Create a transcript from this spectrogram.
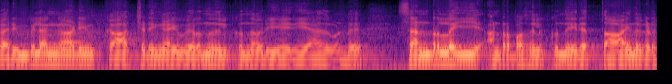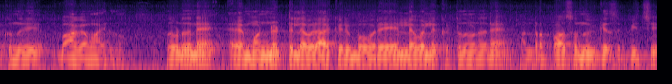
കരിമ്പിലങ്ങാടിയും കാച്ചടിങ്ങായി ഉയർന്നു നിൽക്കുന്ന ഒരു ഏരിയ ആയതുകൊണ്ട് സെൻട്രലിൽ ഈ അണ്ടർപാസ് നിൽക്കുന്ന ഏരിയ താഴ്ന്നു കിടക്കുന്നൊരു ഭാഗമായിരുന്നു. അതുകൊണ്ട് തന്നെ മണ്ണിട്ട് ലെവലാക്കി വരുമ്പോൾ ഒരേ ലെവലിൽ കിട്ടുന്നതുകൊണ്ട് തന്നെ അണ്ടർപാസ് ഒന്ന് വികസിപ്പിച്ച്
